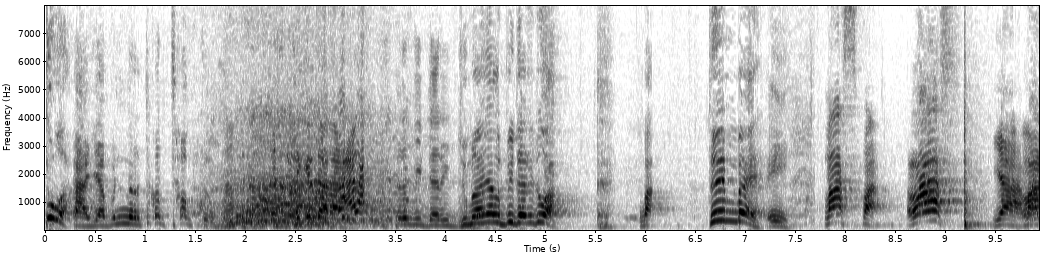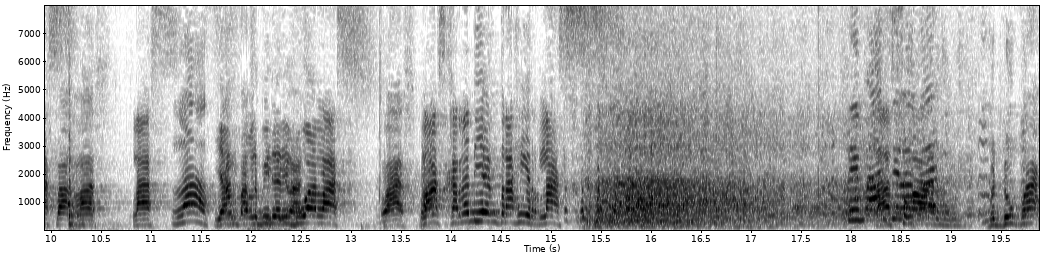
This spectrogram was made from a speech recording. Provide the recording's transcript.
dua. Ah, ya bener, cocok tuh. Di kendaraan. Lebih dari Jumlahnya lebih dari dua. Pak. Tim B. Eh, Las, Pak. Las. Ya, las. Las, Pak, las. Las. Las. Yang lebih dari las. dua las. Las, Pak. Las karena dia yang terakhir, las. Tim A silakan. Beduk, Pak.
